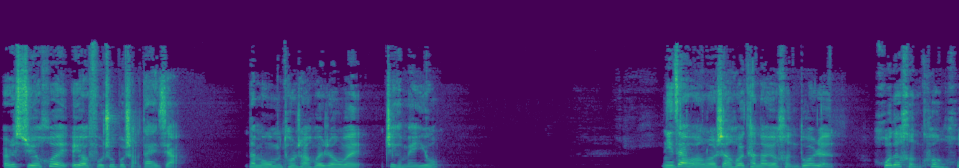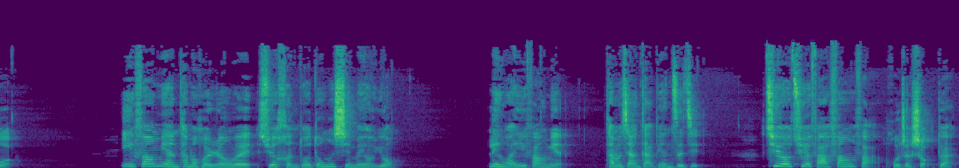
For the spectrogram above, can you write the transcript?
而学会又要付出不少代价，那么我们通常会认为这个没用。你在网络上会看到有很多人活得很困惑，一方面他们会认为学很多东西没有用，另外一方面他们想改变自己，却又缺乏方法或者手段。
